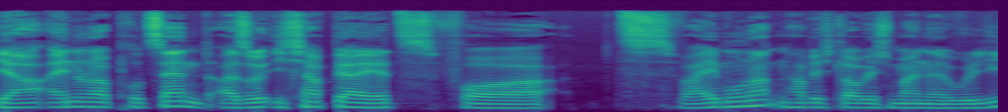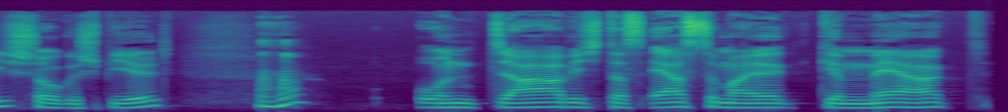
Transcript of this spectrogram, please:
Ja, 100 Prozent. Also ich habe ja jetzt vor zwei Monaten, habe ich glaube ich meine Release-Show gespielt. Aha. Und da habe ich das erste Mal gemerkt,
